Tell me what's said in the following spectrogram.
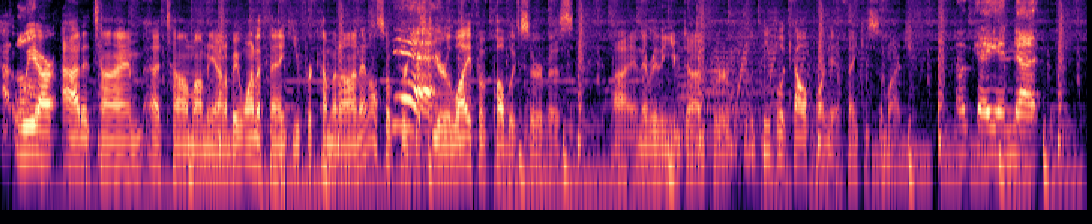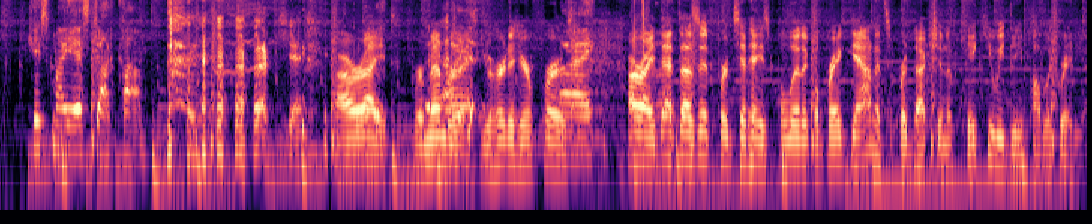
Uh, we are out of time, uh, Tom Ammiano, but we want to thank you for coming on and also for Yeah. just your life of public service uh, and everything you've done for, for the people of California. Thank you so much. Okay, and uh, kissmyass.com. okay. All right. Remember it. You heard it here first. All right. All right. That does it for today's political breakdown. It's a production of KQED Public Radio.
